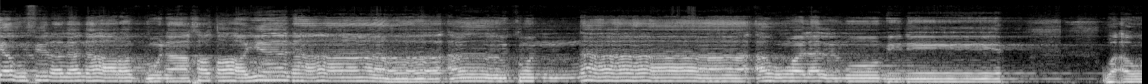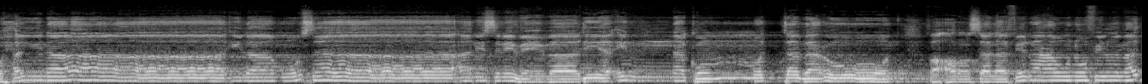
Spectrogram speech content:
يغفر لنا ربنا خطايانا أن كنا أول المؤمنين وأوحينا إلى موسى أن اسر بعبادي إنكم متبعون فأرسل فرعون في المدائن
